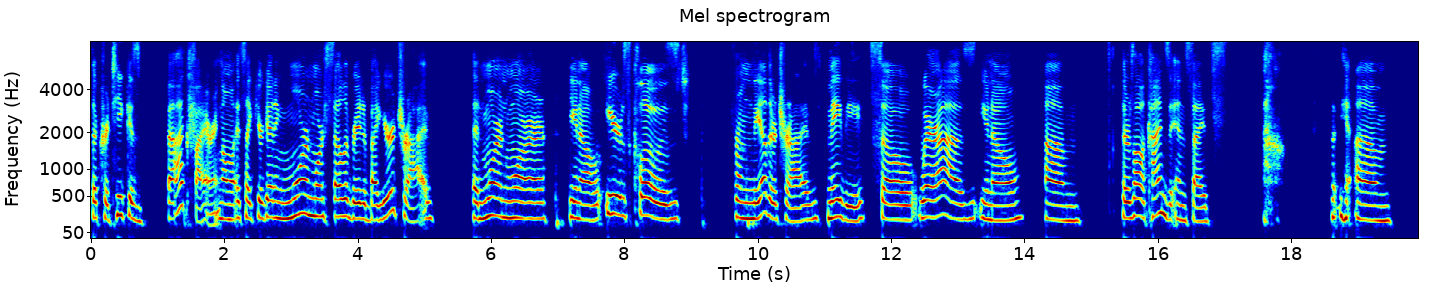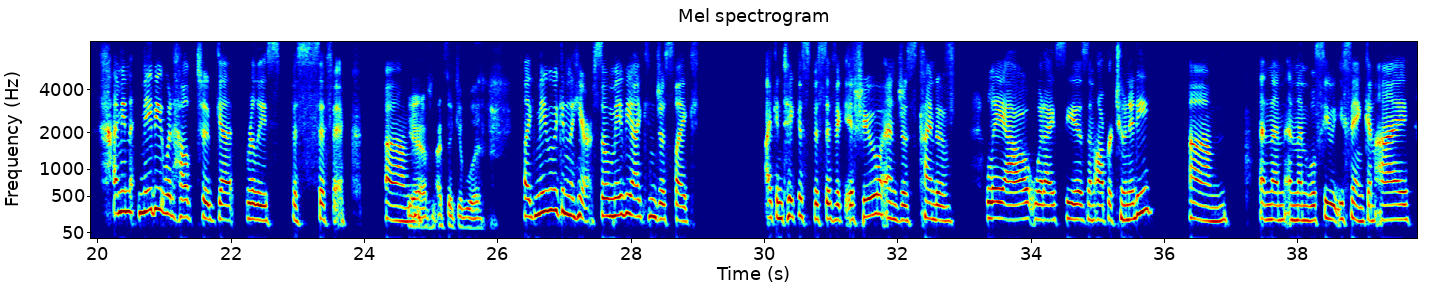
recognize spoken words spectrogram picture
the critique is backfiring almost it's like you're getting more and more celebrated by your tribe and more and more you know ears closed from the other tribe maybe. So whereas you know um there's all kinds of insights. Um i mean maybe it would help to get really specific um yeah i think it would like maybe we can hear so maybe i can just like I can take a specific issue and just kind of lay out what I see as an opportunity. Um, and then and then we'll see what you think. And I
